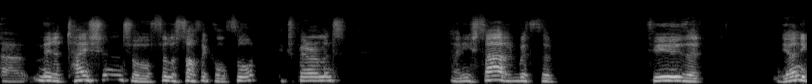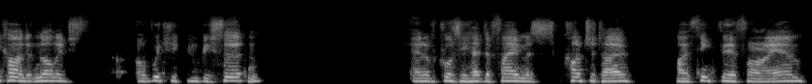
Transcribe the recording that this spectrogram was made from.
uh, meditations or philosophical thought experiments. And he started with the view that the only kind of knowledge of which he can be certain, and of course he had the famous cogito, I think therefore I am.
